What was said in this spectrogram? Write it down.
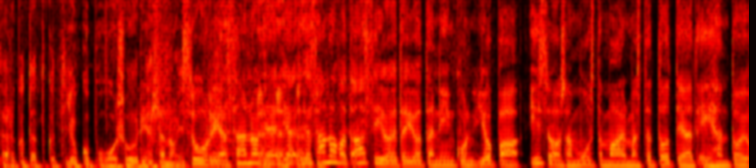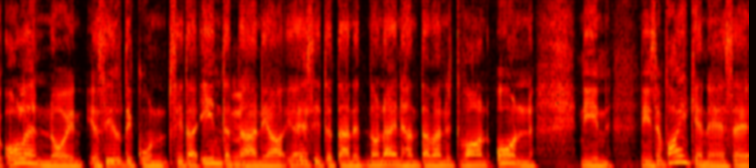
tarkoitatko, että joku puhuu suuria sanoja? suuria sanoja ja, ja sanovat asioita, joita niin kuin jopa iso osa muusta maailmasta toteaa, että eihän toi ole noin. Ja silti kun sitä intetään mm. ja, ja esitetään, että no näinhän tämä nyt vaan on, niin, niin se vaikenee se,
